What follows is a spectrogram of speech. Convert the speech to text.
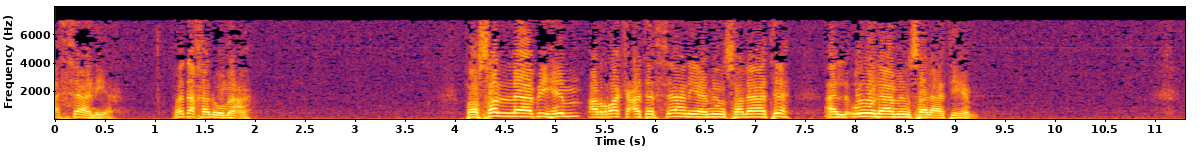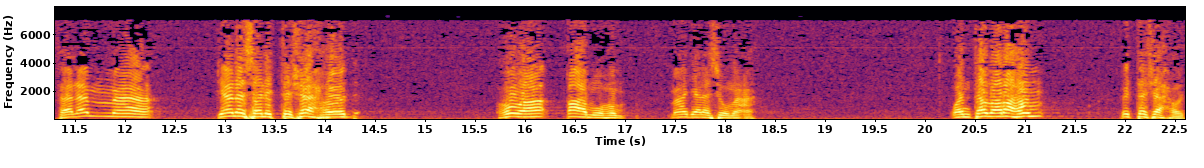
الثانية فدخلوا معه. فصلى بهم الركعة الثانية من صلاته الأولى من صلاتهم. فلما جلس للتشهد هو قاموا هم ما جلسوا معه. وانتظرهم في التشهد.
